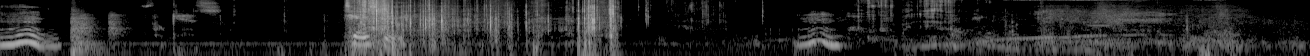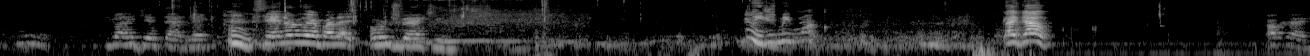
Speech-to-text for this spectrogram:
Mmm. Focus. Tasty. Mmm. You gotta get that, Nick. Mm. Stand over there by that orange vacuum. Mm, You just made mark. Gotta go. Okay.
